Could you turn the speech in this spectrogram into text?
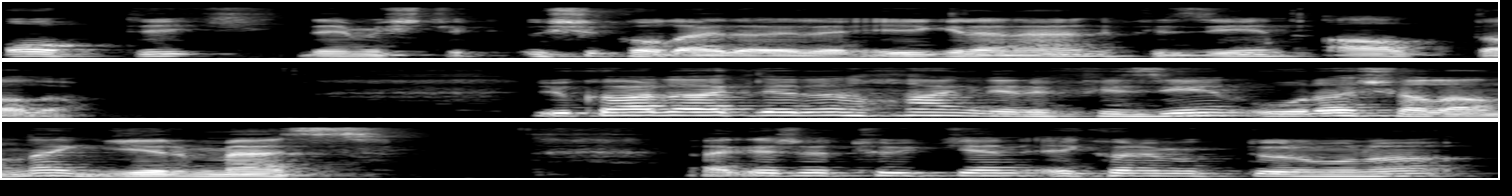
optik demiştik. Işık olaylarıyla ilgilenen fiziğin alt dalı. Yukarıdakilerden hangileri fiziğin uğraş alanına girmez? Arkadaşlar Türkiye'nin ekonomik durumunu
